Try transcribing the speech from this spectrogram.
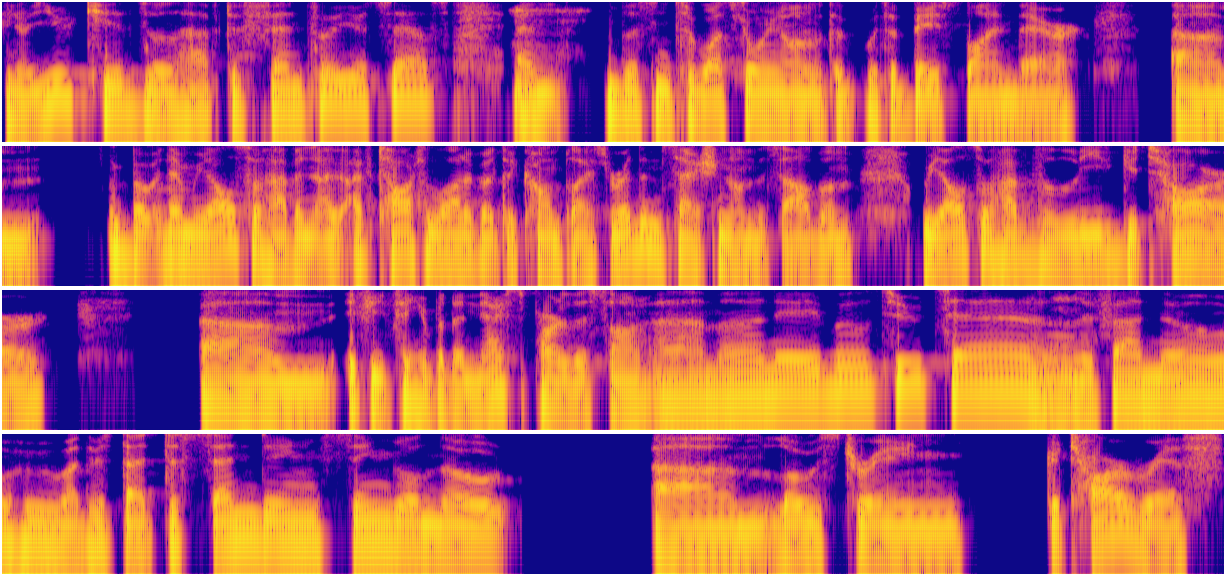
you know, you kids will have to fend for yourselves and listen to what's going on with the with the bass line there. Um, but then we also have, and I- I've talked a lot about the complex rhythm section on this album. We also have the lead guitar. Um, if you think about the next part of the song, I'm unable to tell Mm. if I know who. There's that descending single note, um, low string guitar riff,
